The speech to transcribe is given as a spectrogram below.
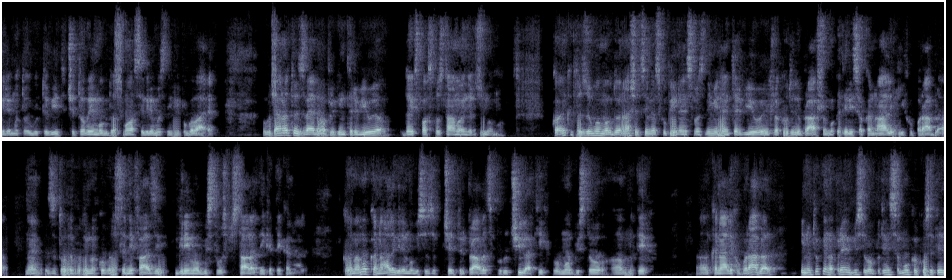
gremo to ugotoviti, če to vemo, kdo smo, se gremo z njimi pogovarjati. Običajno to izvedemo prek intervjujev, da jih sploh spoznamo in razumemo. Ko enkrat razumemo, kdo je naša ciljna skupina in smo z njimi na intervjuju, jih lahko tudi vprašamo, kateri so kanali, ki jih uporabljajo. Ne? Zato, da potem lahko v naslednji fazi gremo v bistvu vzpostavljati neke te kanale. Ko imamo kanale, gremo v bistvu začeti pripravljati sporočila, ki jih bomo v bistvu um, na teh um, kanalih uporabljali. In od tukaj naprej, v bistvu, potem samo, kako se te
